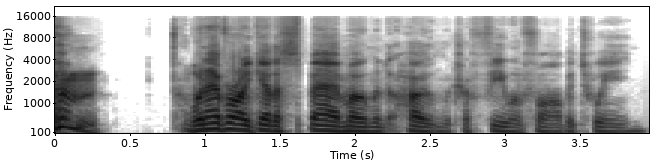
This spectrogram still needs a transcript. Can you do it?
whenever I get a spare moment at home, which are few and far between,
